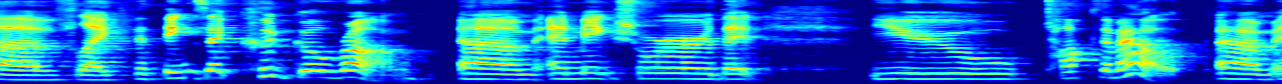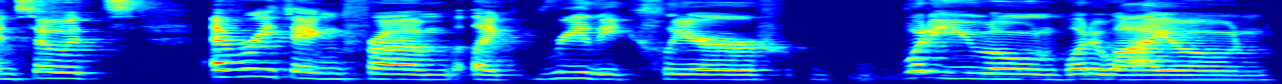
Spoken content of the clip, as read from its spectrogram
of like the things that could go wrong um, and make sure that you talk them out. Um, and so it's everything from like really clear what do you own? What do i own?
